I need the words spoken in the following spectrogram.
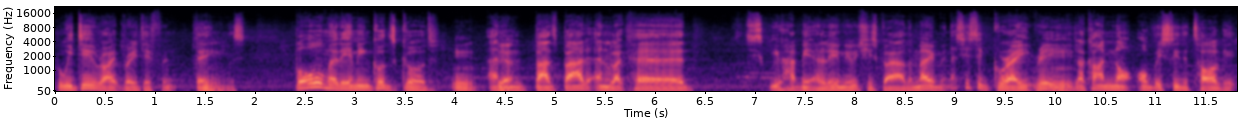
But we do write very different hmm. things. But ultimately, I mean, good's good hmm. and yeah. bad's bad. And like her, you had me at Halloumi, which she's got out at the moment. That's just a great read. Hmm. Like I'm not obviously the target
